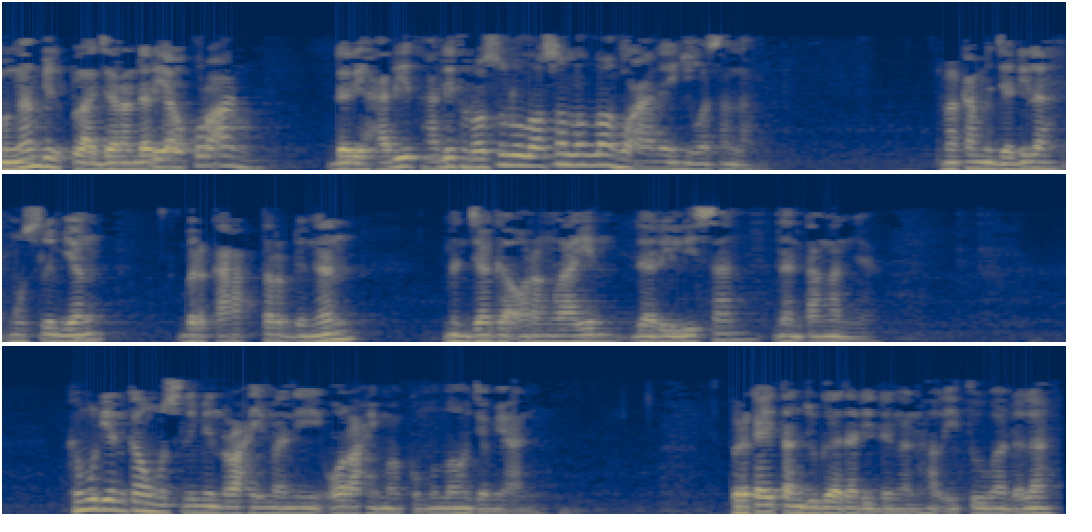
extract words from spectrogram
Mengambil pelajaran dari Al-Qur'an, dari hadis-hadis Rasulullah sallallahu alaihi wasallam. Maka menjadilah muslim yang berkarakter dengan menjaga orang lain dari lisan dan tangannya. Kemudian kaum muslimin rahimani wa rahimakumullah jami'an. Berkaitan juga tadi dengan hal itu adalah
